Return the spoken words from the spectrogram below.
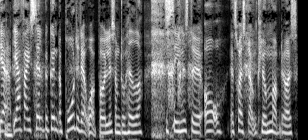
jeg, jeg har faktisk selv begyndt at bruge det der ord bolle, som du hader, det seneste år. Jeg tror, jeg skrev en klumme om det også.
